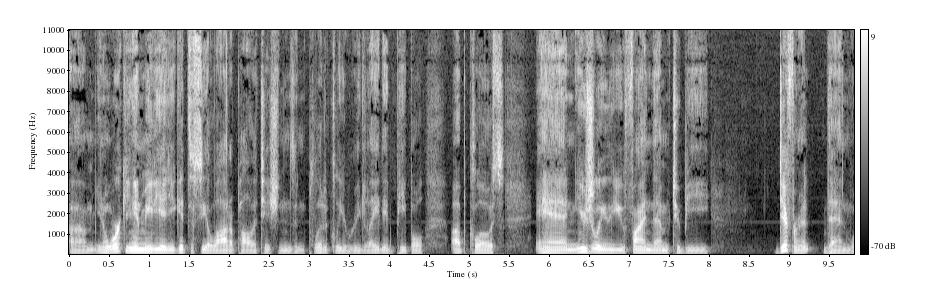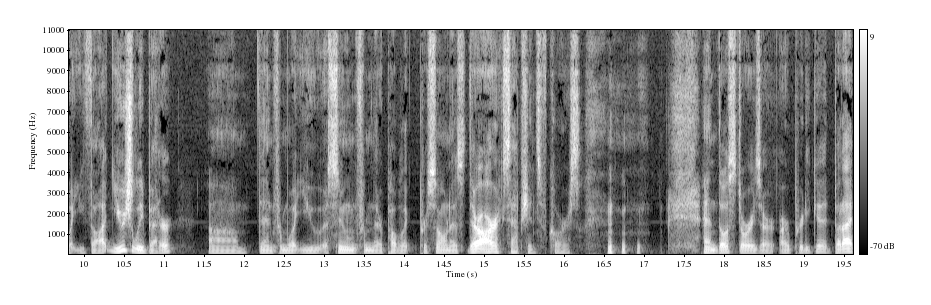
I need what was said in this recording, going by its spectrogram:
Um, you know, working in media, you get to see a lot of politicians and politically related people up close, and usually you find them to be different than what you thought. Usually better um, than from what you assumed from their public personas. There are exceptions, of course. and those stories are, are pretty good. But I,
